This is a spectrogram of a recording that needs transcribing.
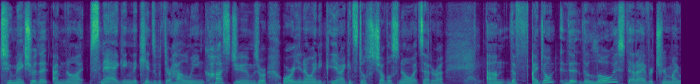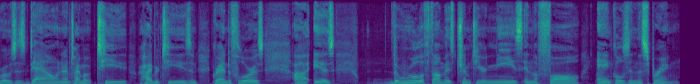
to make sure that I'm not snagging the kids with their Halloween costumes or or you know any you know I can still shovel snow etc. Right. Um, the I don't the the lowest that I ever trim my roses down, and I'm talking about tea hybrid teas and grandifloras, uh, is the rule of thumb is trim to your knees in the fall, ankles in the spring.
